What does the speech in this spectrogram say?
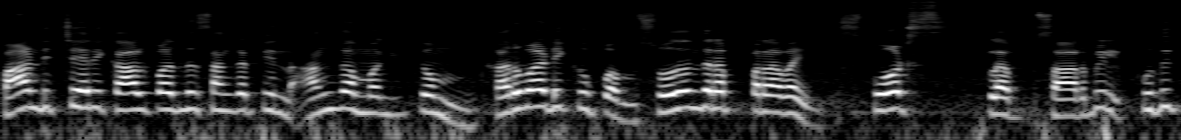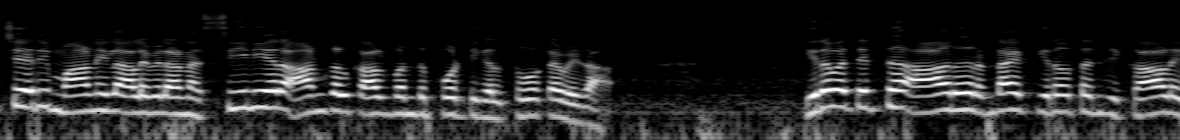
பாண்டிச்சேரி கால்பந்து சங்கத்தின் அங்கம் வகிக்கும் கருவாடிக்குப்பம் சுதந்திர பறவை ஸ்போர்ட்ஸ் கிளப் சார்பில் புதுச்சேரி மாநில அளவிலான சீனியர் ஆண்கள் கால்பந்து போட்டிகள் துவக்க விழா. இருபத்தெட்டு ஆறு ரெண்டாயிரத்தி இருபத்தஞ்சி காலை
